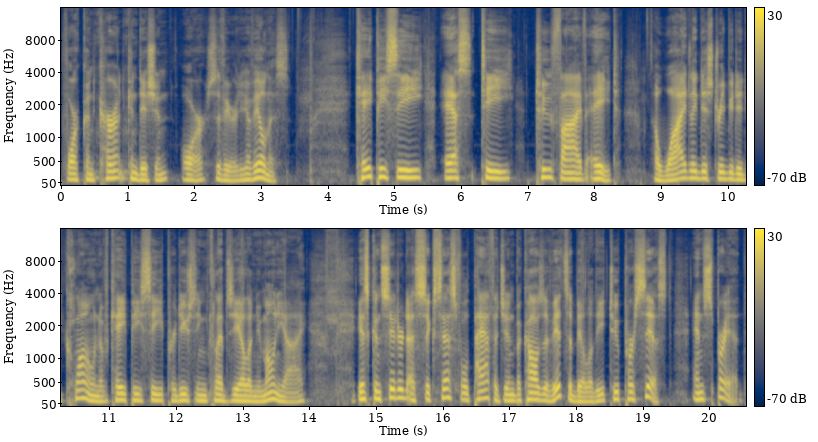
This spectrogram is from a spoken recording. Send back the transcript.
for concurrent condition or severity of illness. KPC ST258, a widely distributed clone of KPC producing Klebsiella pneumoniae, is considered a successful pathogen because of its ability to persist and spread,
